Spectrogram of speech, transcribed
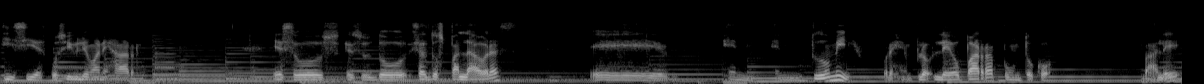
y si es posible manejar esos, esos dos, esas dos palabras eh, en, tu dominio, por ejemplo, leoparra.com, ¿vale?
